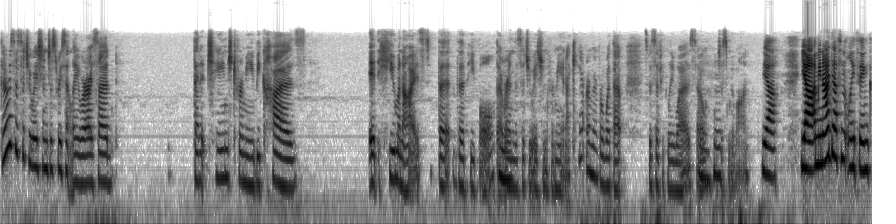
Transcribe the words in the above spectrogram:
There was a situation just recently where i said that it changed for me because it humanized the the people that mm. were in the situation for me and i can't remember what that specifically was so mm-hmm. we'll just move on yeah yeah i mean i definitely think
